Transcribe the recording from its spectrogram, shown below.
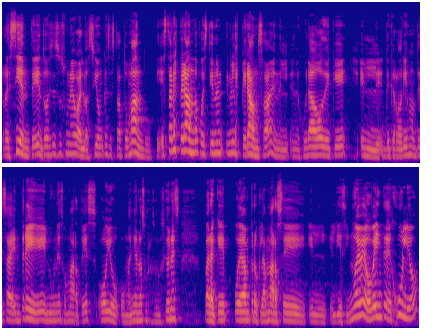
reciente, entonces eso es una evaluación que se está tomando. Eh, Están esperando, pues tienen, tienen la esperanza en el, en el jurado de que, el, de que Rodríguez Montesa entregue el lunes o martes, hoy o, mañana sus resoluciones, para que puedan proclamarse el, el 19 o 20 de julio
